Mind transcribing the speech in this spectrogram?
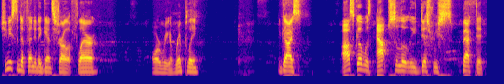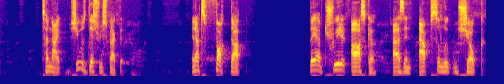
she needs to defend it against Charlotte Flair or Rhea Ripley. You guys, Asuka was absolutely disrespected tonight. She was disrespected. And that's fucked up. They have treated Asuka as an absolute joke.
